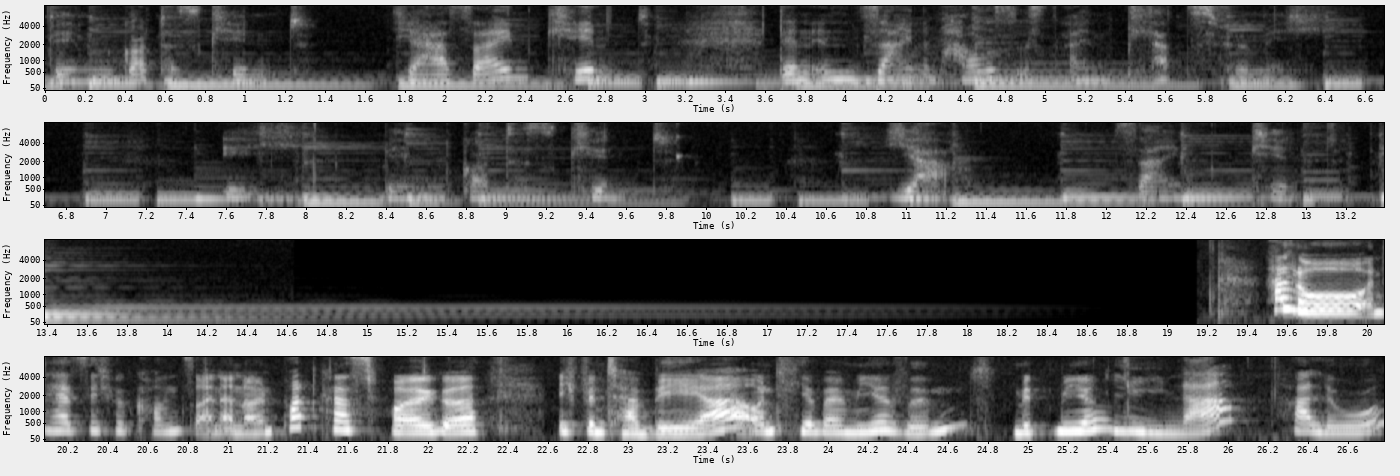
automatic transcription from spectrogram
bin Gottes Kind, ja sein Kind, denn in seinem Haus ist ein Platz für mich. Ich bin Gottes Kind, ja sein Kind. Hallo und herzlich willkommen zu einer neuen Podcast-Folge. Ich bin Tabea und hier bei mir sind mit mir Lina. Hallo.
